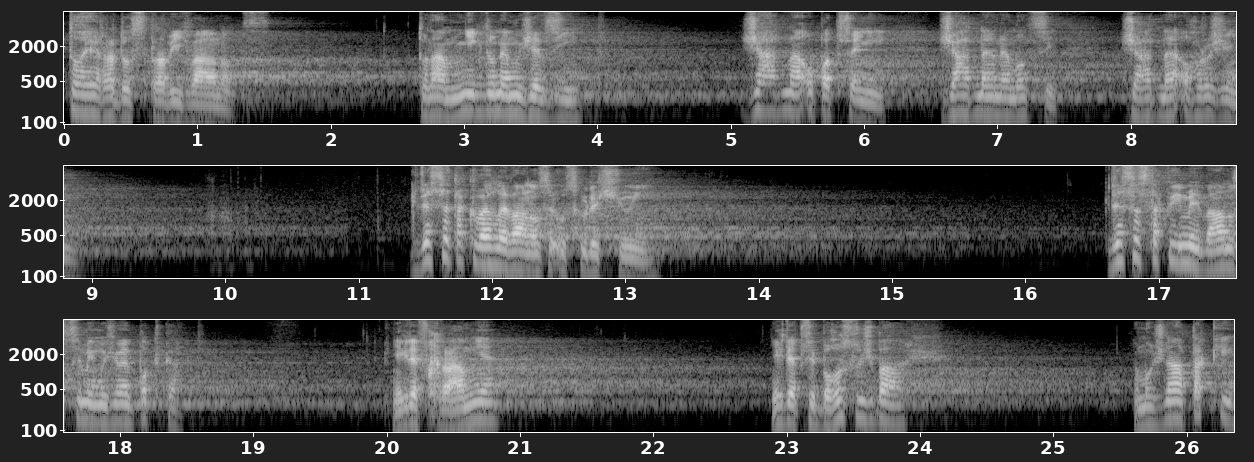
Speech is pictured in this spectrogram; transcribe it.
To je radost pravých Vánoc. To nám nikdo nemůže vzít. Žádná opatření, žádné nemoci, žádné ohrožení. Kde se takovéhle Vánoce uskutečňují? Kde se s takovými Vánocemi můžeme potkat? Někde v chrámě? Někde při bohoslužbách? No možná taky.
